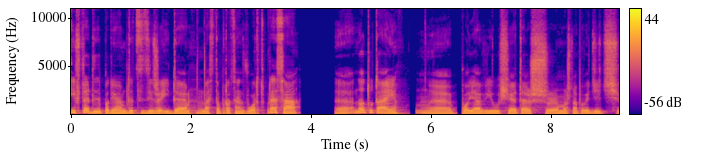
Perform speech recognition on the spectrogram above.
I wtedy podjąłem decyzję, że idę na 100% w WordPressa. E, no tutaj e, pojawił się też, można powiedzieć,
